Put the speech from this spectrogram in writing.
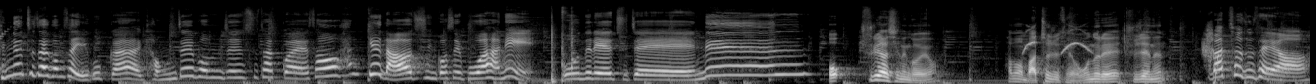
금융투자검사 2국과 경제범죄수사과에서 함께 나와주신 것을 보아하니 오늘의 주제는 어? 추리하시는 거예요? 한번 맞춰주세요. 오늘의 주제는 맞춰주세요.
